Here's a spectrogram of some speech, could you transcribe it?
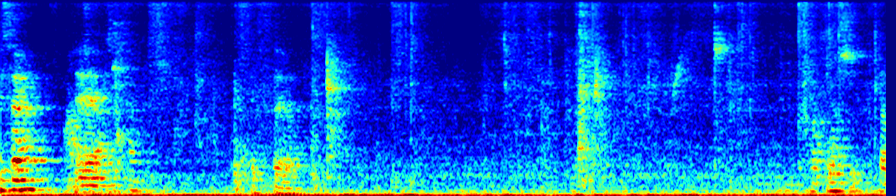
됐어요? 아, 네. 됐어. 됐어요 가고 싶다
